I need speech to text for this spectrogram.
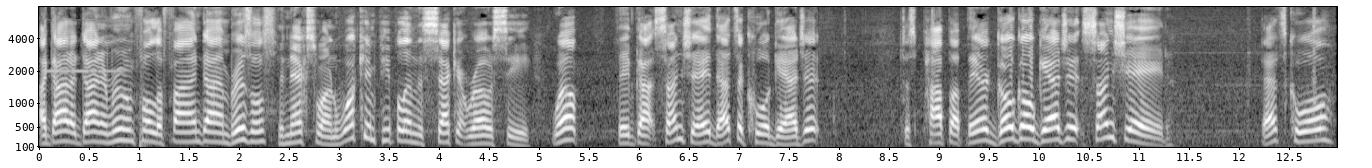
I got a dining room full of fine dime brizzles. The next one, what can people in the second row see? Well, they've got sunshade. That's a cool gadget. Just pop up there. Go Go Gadget Sunshade. That's cool.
